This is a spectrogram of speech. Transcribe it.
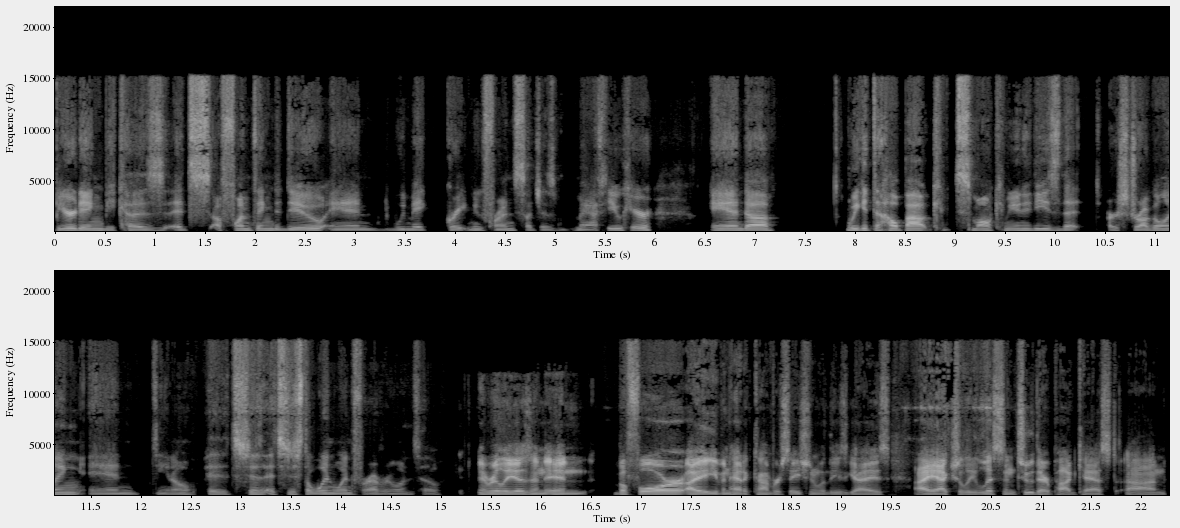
bearding because it's a fun thing to do and we make great new friends such as Matthew here. And uh we get to help out small communities that are struggling and you know it's just it's just a win-win for everyone so It really is. And and before I even had a conversation with these guys, I actually listened to their podcast on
